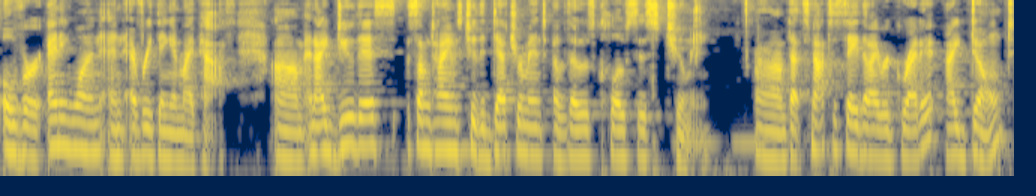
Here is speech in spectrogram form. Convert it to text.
over anyone and everything in my path. Um, and I do this sometimes to the detriment of those closest to me. Um, that's not to say that I regret it. I don't.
